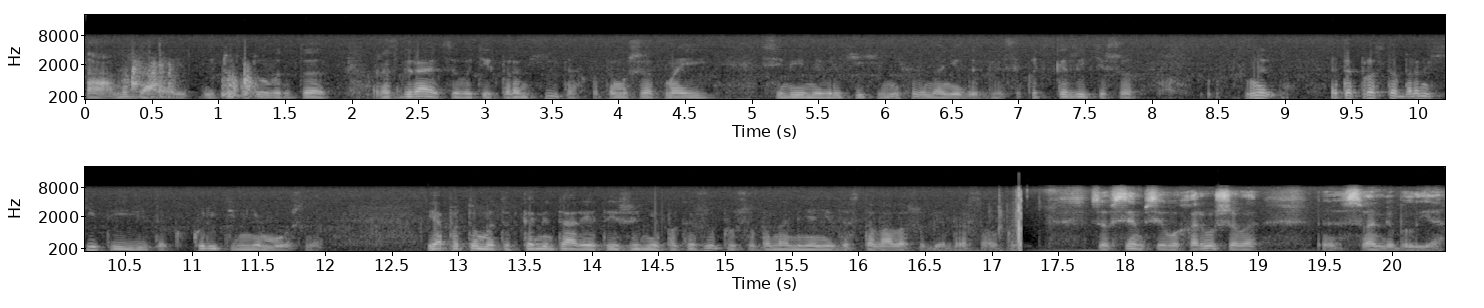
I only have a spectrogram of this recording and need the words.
а, ну да, и, и тот, кто вот это разбирается в этих бронхитах, потому что от моей семейной врачихи ни хрена не добился. Хоть скажите, что ну, это просто бронхит, и так, курить им не можно. Я потом этот комментарий этой жене покажу, чтобы она меня не доставала, чтобы я бросал. Совсем всего хорошего. Э, С вами был я.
